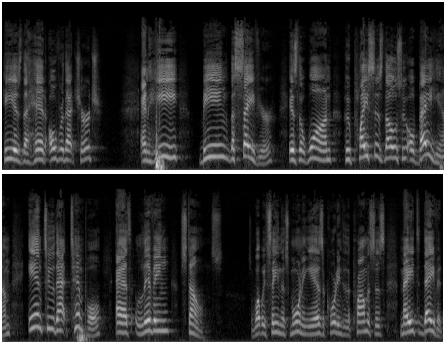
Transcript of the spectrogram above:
He is the head over that church. And he, being the Savior, is the one who places those who obey him into that temple as living stones. So, what we've seen this morning is, according to the promises made to David,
